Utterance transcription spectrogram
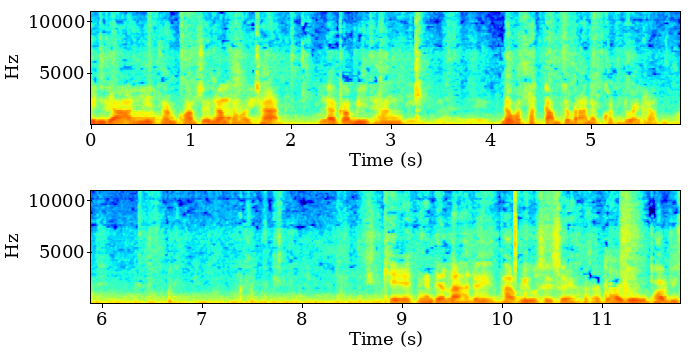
วิญญาณ มีทั้งความสวยงามธรรมชาติ แล้วก็มีทั้งนวัตกรรมสำหรับอนาคตด้วยครับ โอเคงั้นเดี๋ยวลาด้วยภาพวิวสวยๆครับจะให้ดูภาพวิว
